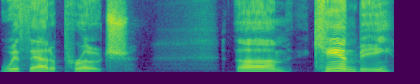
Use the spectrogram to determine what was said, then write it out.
with that approach um, can be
